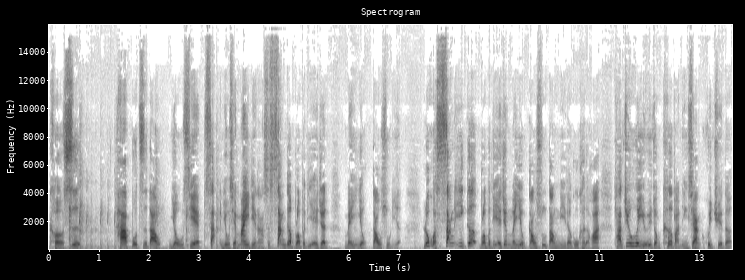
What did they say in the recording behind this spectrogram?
可是他不知道有些上有些卖点啊，是上个 property agent 没有告诉你的。如果上一个 property agent 没有告诉到你的顾客的话，他就会有一种刻板印象，会觉得，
